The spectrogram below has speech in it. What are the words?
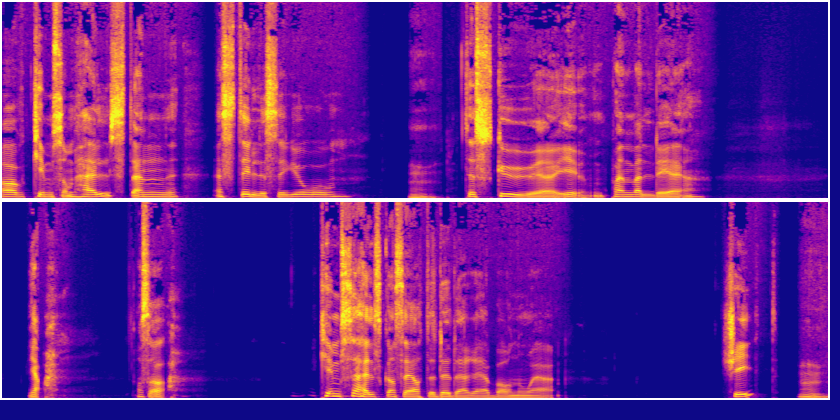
av hvem som helst. En, en stiller seg jo mm. til skue i, på en veldig Ja, altså Hvem som helst kan si at det der er bare noe skit. Mm.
